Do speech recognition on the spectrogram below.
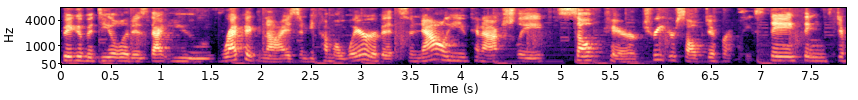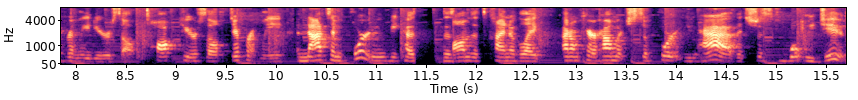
big of a deal it is that you recognized and become aware of it. So now you can actually self care, treat yourself differently, say things differently to yourself, talk to yourself differently. And that's important because as moms, it's kind of like, I don't care how much support you have. It's just what we do.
